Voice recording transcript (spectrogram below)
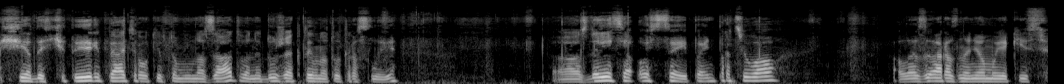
Ще десь 4-5 років тому назад. Вони дуже активно тут росли. Здається, ось цей пень працював. Але зараз на ньому якісь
